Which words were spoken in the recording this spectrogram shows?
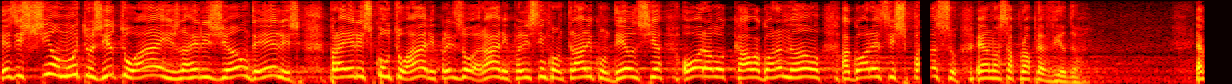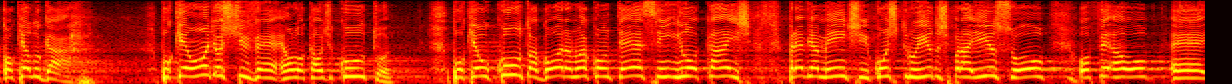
existiam muitos rituais na religião deles para eles cultuarem, para eles orarem, para eles se encontrarem com Deus. Tinha hora local. Agora não. Agora esse espaço é a nossa própria vida. É qualquer lugar porque onde eu estiver é um local de culto. Porque o culto agora não acontece em locais previamente construídos para isso, ou, ou, é,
